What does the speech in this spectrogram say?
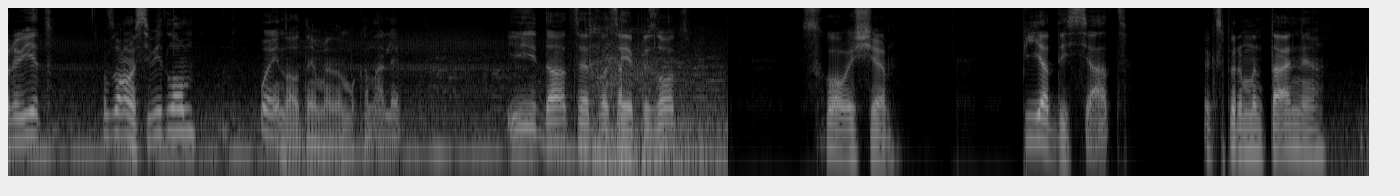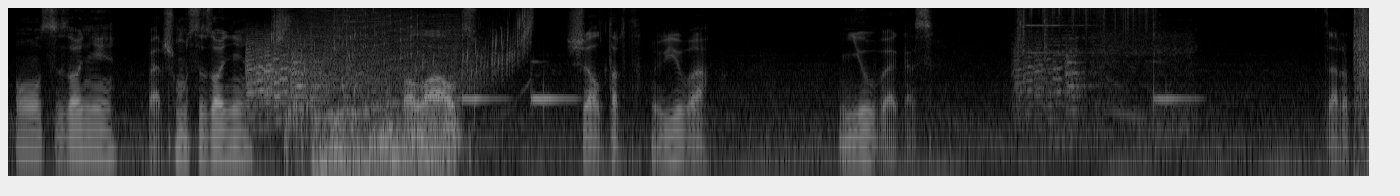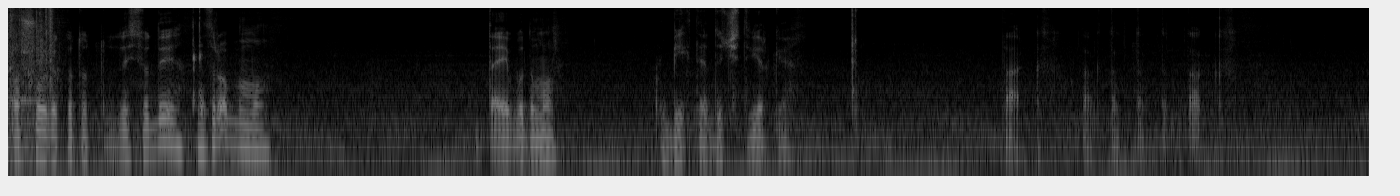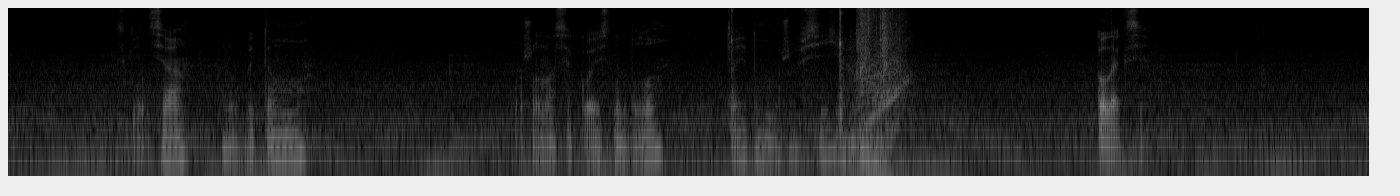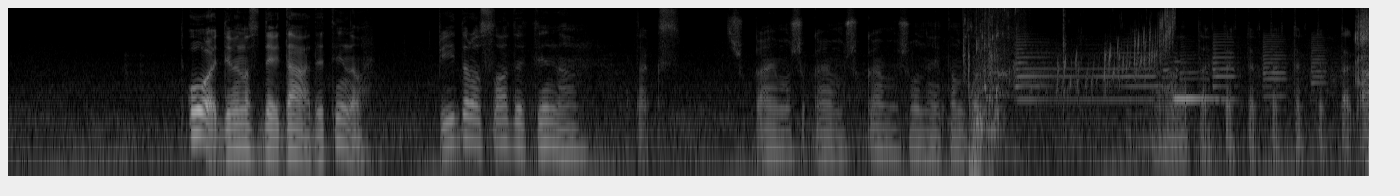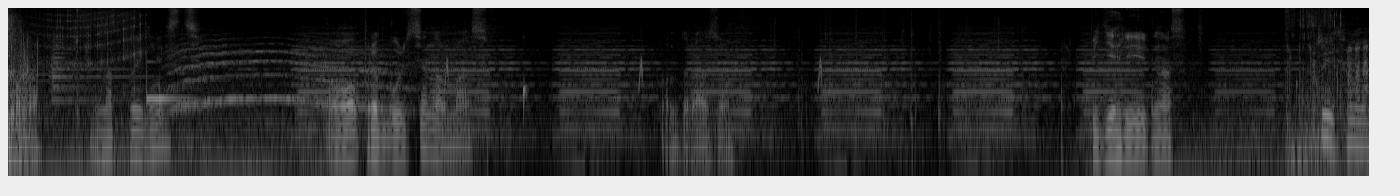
Привіт! З вами Світло. Ви на одноіменному каналі. І да, це 20 епізод. Сховище 50. Експериментальне у сезоні. Першому сезоні. Fallout Sheltered Viva New Vegas. Зараз по шурику тут туди-сюди зробимо. Та й будемо бігти до четвірки. Так, так, так, так, так, так. З кінця робитимемо. Може у нас якоїсь не було. Та я думаю, може всі є. Колекція. О, 99, да, дитина. Підросла дитина. Так. Шукаємо, шукаємо, шукаємо, що в неї там за. А, так, так, так, так, так, так, так. Ага. На пильність. О, прибульці, нормас. Одразу. Підігріють нас. Тихо.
